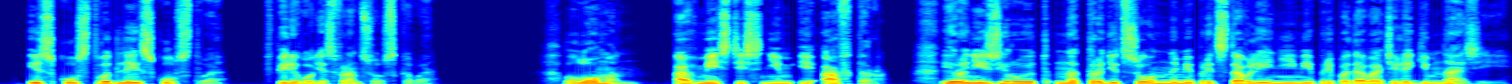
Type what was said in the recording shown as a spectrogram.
— искусство для искусства, в переводе с французского. Ломан а вместе с ним и автор, иронизируют над традиционными представлениями преподавателя гимназии,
